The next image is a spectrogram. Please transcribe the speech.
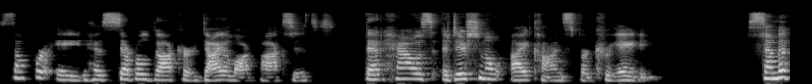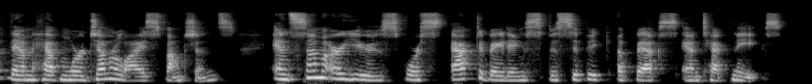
Software 8 has several Docker dialog boxes that house additional icons for creating. Some of them have more generalized functions, and some are used for activating specific effects and techniques.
